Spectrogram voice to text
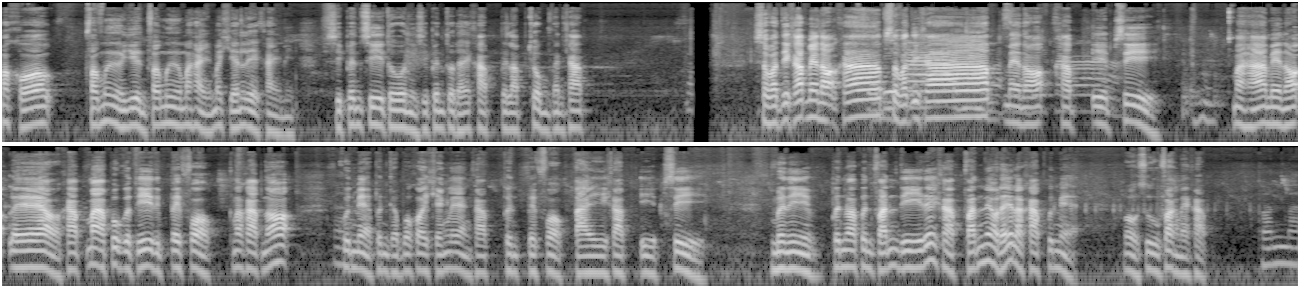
มาขอฝ่ามือยื่นฝ่ามือมาให้มาเขียนเลขให้นี่สิเป็นสี่ตัวนี่สิเป็นตัวใดครับ ไปรับชมกันครับ สวัสดีครับแม่เนาะครับ สวัสดีครับ แม่เนาะครับ FC มาหาแม่เนาะแล้วครับ มาปกติไปฟอกเนาะครับเนาะคุณแม่เพิ่นก็บ่ค่อยแข็งแรงครับ เพิ่นไปฟอกไตครับ F4 มื้อนี้เพิ่นว่าเพิ่นฝันดีเด้ครับฝันแนวใดล่ะครับ คุณแม่เว้าสู่ฟังหน่อยครับตอนมา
